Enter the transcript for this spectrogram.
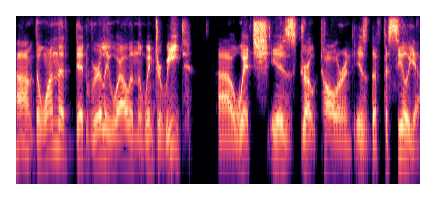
Mm-hmm. Um, the one that did really well in the winter wheat, uh, which is drought tolerant, is the Phacelia.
